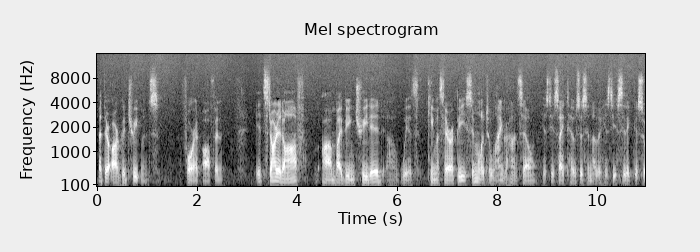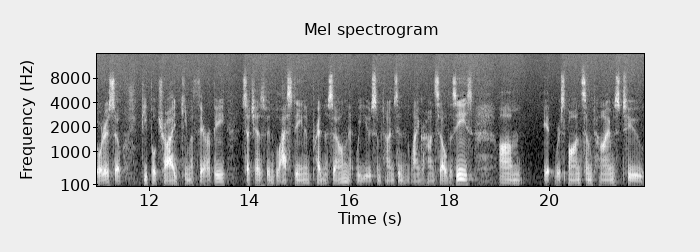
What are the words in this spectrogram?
but there are good treatments for it often. It started off um, by being treated uh, with chemotherapy, similar to Langerhans cell histiocytosis and other histiocytic disorders. So people tried chemotherapy, such as vinblastine and prednisone that we use sometimes in Langerhans cell disease. Um, it responds sometimes to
